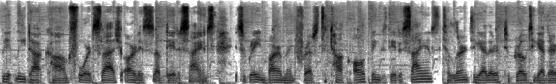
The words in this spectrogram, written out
bit.ly.com forward slash artists of data science. It's a great environment for us to talk all things data science, to learn together, to grow together.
